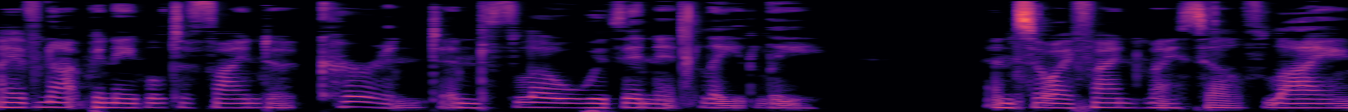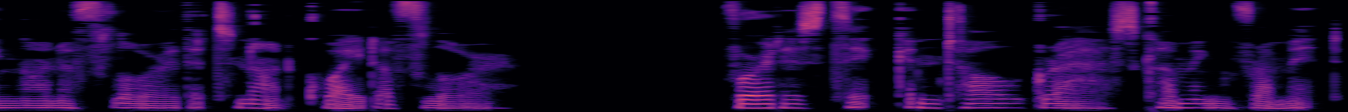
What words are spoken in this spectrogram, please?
I have not been able to find a current and flow within it lately, and so I find myself lying on a floor that's not quite a floor, for it has thick and tall grass coming from it.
